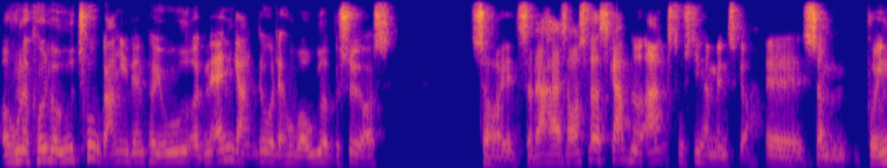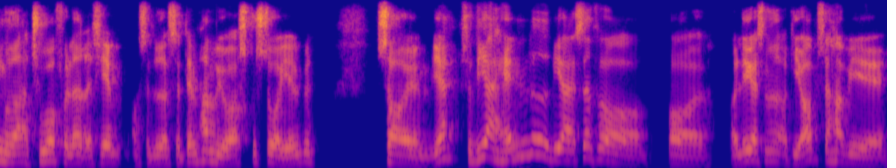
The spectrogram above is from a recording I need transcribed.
Og hun har kun været ude to gange i den periode, og den anden gang, det var da hun var ude og besøge os. Så, øh, så der har altså også været skabt noget angst hos de her mennesker, øh, som på ingen måde har tur at forlade deres hjem og så videre. Så dem har vi jo også skulle stå og hjælpe. Så øh, ja, så vi har handlet, vi har i stedet for at, at, at ligge os ned og give op, så har vi, øh,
